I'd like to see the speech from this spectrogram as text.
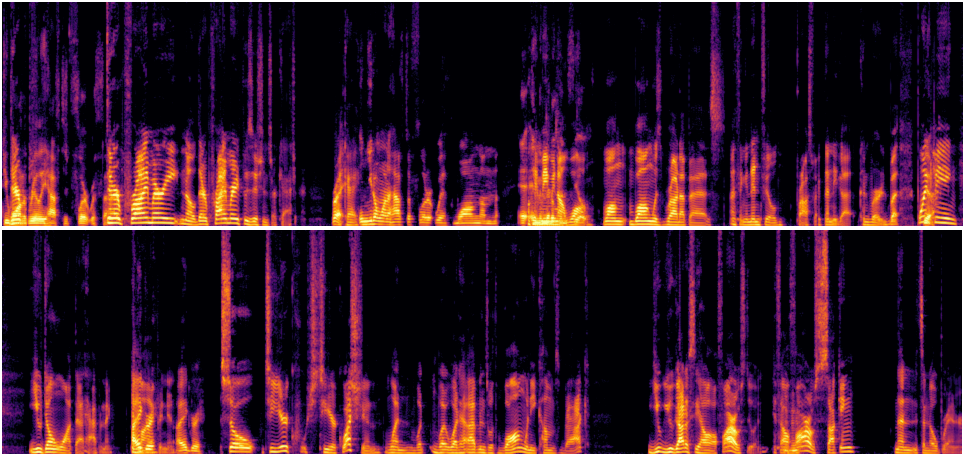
do you want to really have to flirt with that? Their primary, no, their primary positions are catcher. Right. Okay. And you don't want to have to flirt with Wong on the. Okay, maybe not Wong. Wong. Wong was brought up as I think an infield prospect. Then he got converted. But point yeah. being, you don't want that happening. I agree. Opinion. I agree. So to your to your question, when what what what happens with Wong when he comes back? You you got to see how Alfaro's doing. If mm-hmm. Alfaro's sucking, then it's a no brainer.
